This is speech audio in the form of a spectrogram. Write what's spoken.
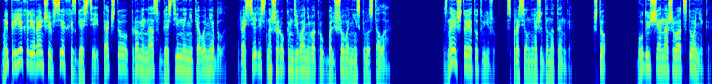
Мы приехали раньше всех из гостей, так что кроме нас в гостиной никого не было. Расселись на широком диване вокруг большого низкого стола. «Знаешь, что я тут вижу?» — спросил неожиданно Тенга. «Что?» «Будущее нашего отстойника.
